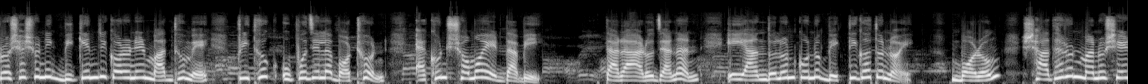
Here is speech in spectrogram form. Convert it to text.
প্রশাসনিক বিকেন্দ্রীকরণের মাধ্যমে পৃথক উপজেলা গঠন এখন সময়ের দাবি। তারা আরও জানান এই আন্দোলন কোনো ব্যক্তিগত নয় বরং সাধারণ মানুষের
